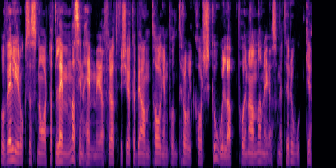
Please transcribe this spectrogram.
Och väljer också snart att lämna sin hemö för att försöka bli antagen på en trollkarlsskola på en annan ö som heter Roke.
